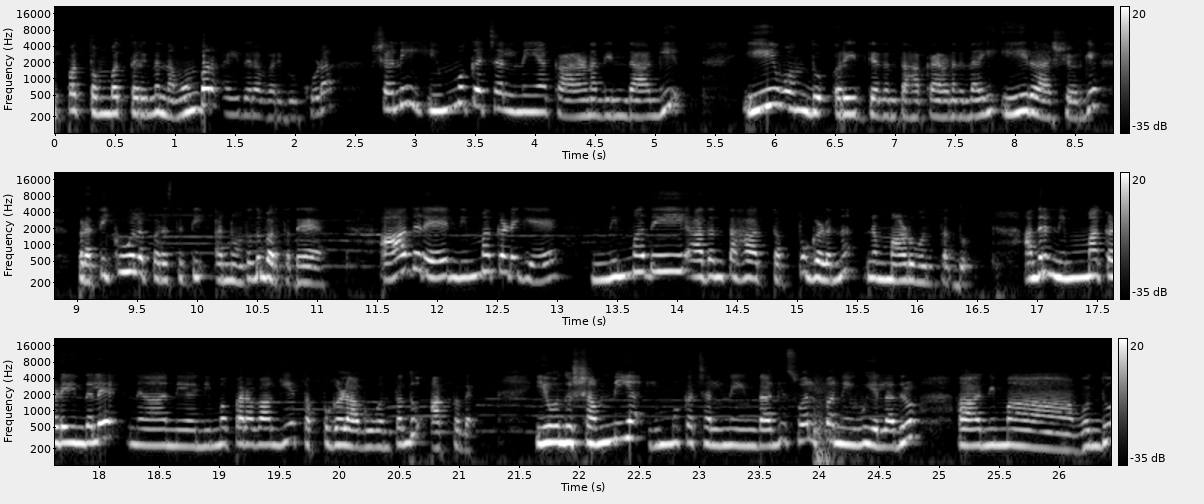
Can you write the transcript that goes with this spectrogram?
ಇಪ್ಪತ್ತೊಂಬತ್ತರಿಂದ ನವೆಂಬರ್ ಐದರವರೆಗೂ ಕೂಡ ಶನಿ ಹಿಮ್ಮುಖ ಚಲನೆಯ ಕಾರಣದಿಂದಾಗಿ ಈ ಒಂದು ರೀತಿಯಾದಂತಹ ಕಾರಣದಿಂದಾಗಿ ಈ ರಾಶಿಯವರಿಗೆ ಪ್ರತಿಕೂಲ ಪರಿಸ್ಥಿತಿ ಅನ್ನುವಂಥದ್ದು ಬರ್ತದೆ. ಆದರೆ ನಿಮ್ಮ ಕಡೆಗೆ ನಿಮ್ಮದೇ ಆದಂತಹ ತಪ್ಪುಗಳನ್ನು ಮಾಡುವಂಥದ್ದು. ಅಂದರೆ ನಿಮ್ಮ ಕಡೆಯಿಂದಲೇ ನಿಮ್ಮ ಪರವಾಗಿಯೇ ತಪ್ಪುಗಳಾಗುವಂಥದ್ದು ಆಗ್ತದೆ. ಈ ಒಂದು ಶಮ್ನಿಯ ಹಿಮ್ಮುಖ ಚಲನೆಯಿಂದಾಗಿ ಸ್ವಲ್ಪ ನೀವು ಎಲ್ಲಾದರೂ ನಿಮ್ಮ ಒಂದು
